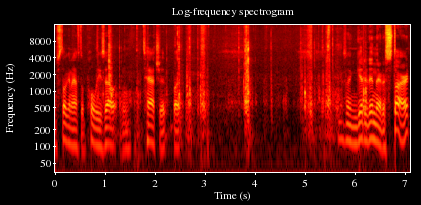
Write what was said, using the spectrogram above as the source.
I'm still gonna have to pull these out and attach it, but as I can get it in there to start.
